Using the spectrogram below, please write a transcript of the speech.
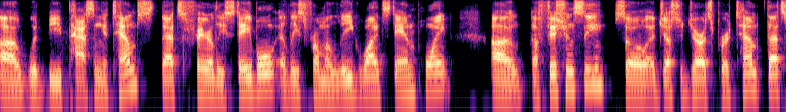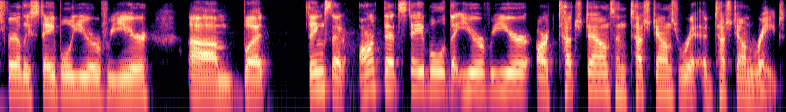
uh, would be passing attempts. That's fairly stable, at least from a league wide standpoint. Uh, efficiency, so adjusted yards per attempt, that's fairly stable year over year. Um, but things that aren't that stable that year over year are touchdowns and touchdowns ra- touchdown rate.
